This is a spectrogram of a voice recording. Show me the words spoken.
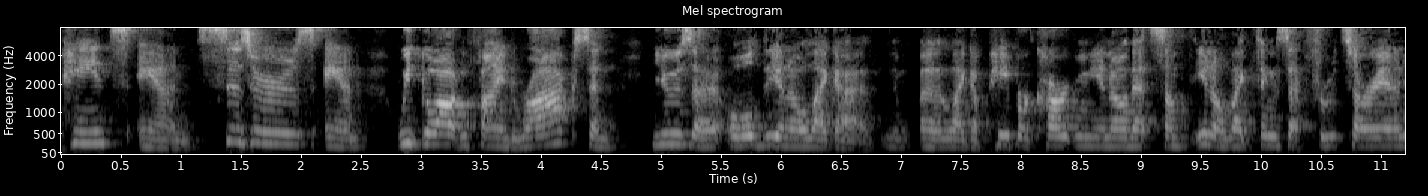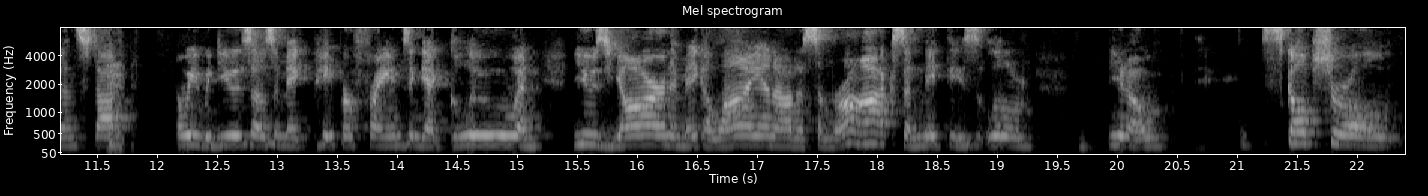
paints and scissors and we'd go out and find rocks and use a old you know like a, a like a paper carton you know that's some you know like things that fruits are in and stuff mm. and we would use those and make paper frames and get glue and use yarn and make a lion out of some rocks and make these little you know sculptural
